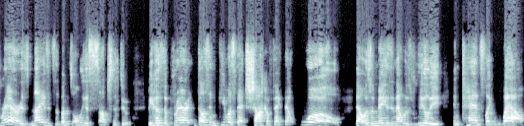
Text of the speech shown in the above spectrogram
prayer is nice, it's, but it's only a substitute because the prayer doesn't give us that shock effect that, whoa, that was amazing. That was really intense. Like, wow,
